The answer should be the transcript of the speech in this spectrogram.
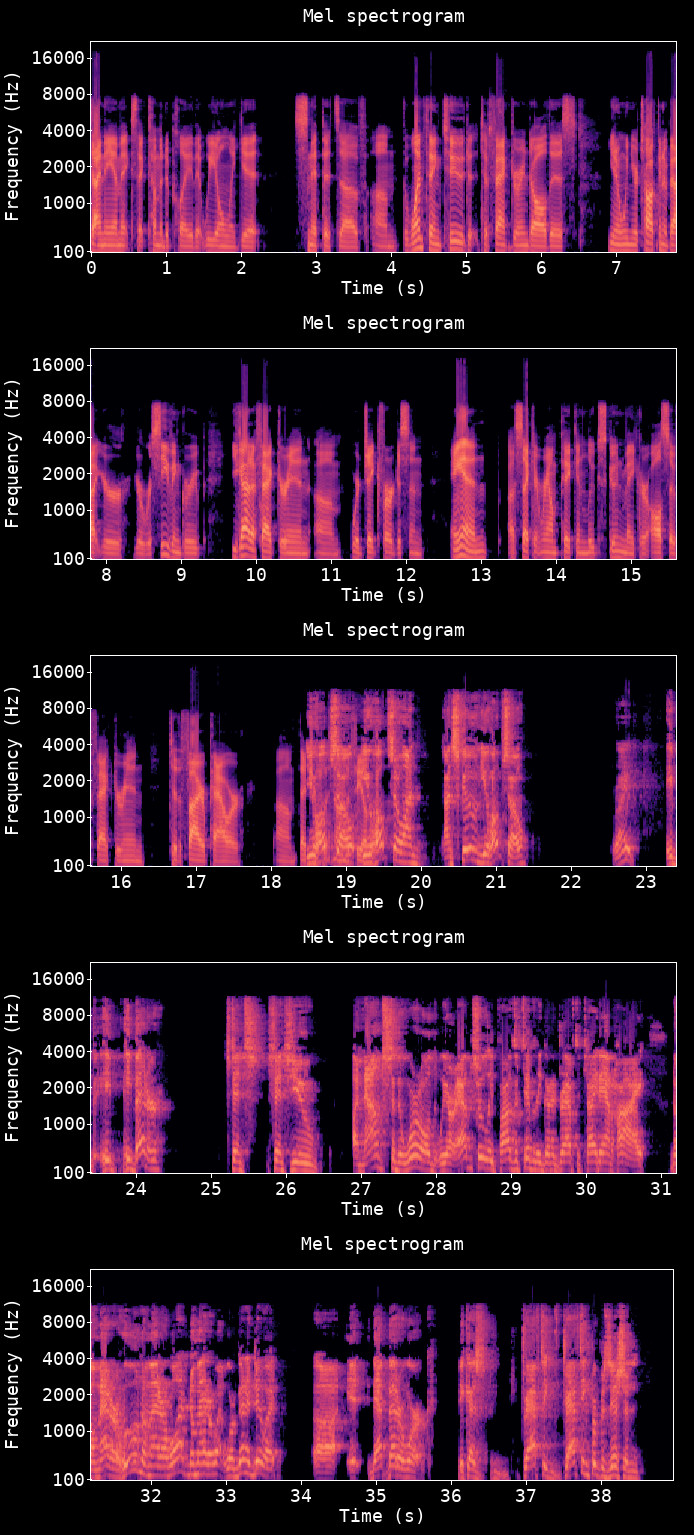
dynamics that come into play that we only get snippets of. Um, the one thing too to, to factor into all this, you know, when you're talking about your your receiving group, you got to factor in um, where Jake Ferguson and a second round pick in Luke Schoonmaker also factor in to the firepower um, that You you're hope putting on so. the field. You hope so on on Schoon. You hope so, right? He, he he better since since you announced to the world we are absolutely positively going to draft a tight end high, no matter who, no matter what, no matter what, we're going to do it. Uh, it. That better work. because drafting drafting per position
